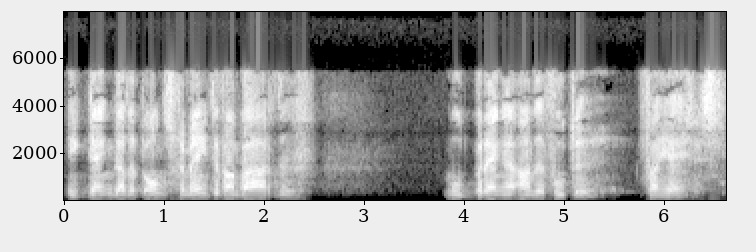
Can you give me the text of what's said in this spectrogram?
Ik denk dat het ons gemeente van waarde moet brengen aan de voeten van Jezus.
